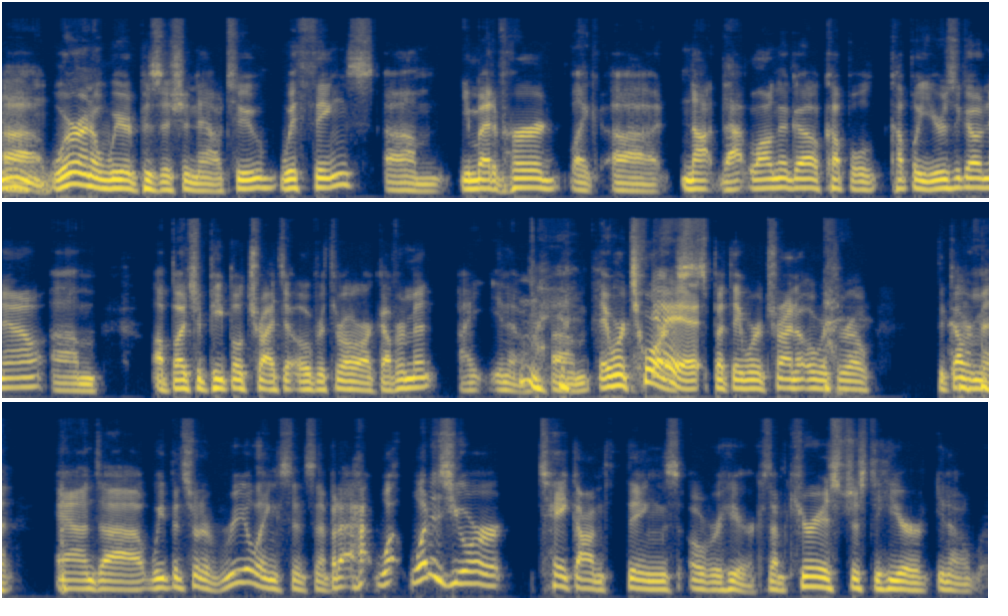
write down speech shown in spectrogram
uh Mm. we're in a weird position now too with things um you might have heard like uh not that long ago a couple couple years ago now um a bunch of people tried to overthrow our government i you know um they were tourists but they were trying to overthrow the government and uh, we've been sort of reeling since then. But uh, what what is your take on things over here? Because I'm curious just to hear, you know,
